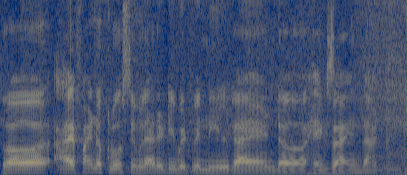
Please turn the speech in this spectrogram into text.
So uh, i find a close similarity between Nilgai and uh, hexa in that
